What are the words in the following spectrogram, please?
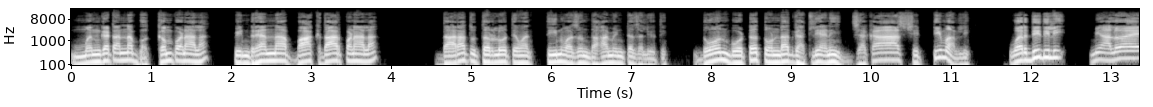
मनगटांना भक्कमपणा आला. पिंढऱ्यांना बाकदारपणा आला. दारात उतरलो तेव्हा तीन वाजून दहा मिनिटं झाली होती. दोन बोट तोंडात घातली आणि झकास शिट्टी मारली. वर्दी दिली. मी आलोय.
